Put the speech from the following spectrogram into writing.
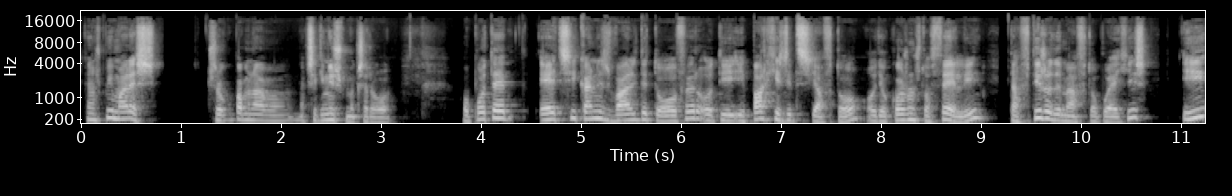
και να σου πει: Μ' αρέσει. Ξέρω, πάμε να, να ξεκινήσουμε, ξέρω εγώ. Οπότε έτσι κάνεις validate το offer ότι υπάρχει ζήτηση για αυτό, ότι ο κόσμος το θέλει, ταυτίζονται με αυτό που έχεις ή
